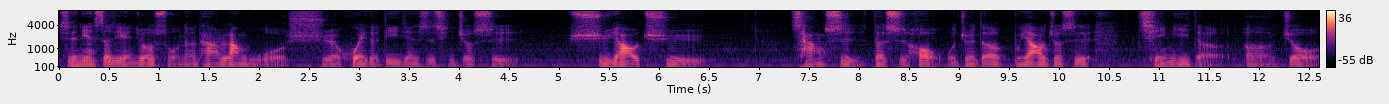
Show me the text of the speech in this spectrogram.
其实念设计研究所呢，它让我学会的第一件事情就是需要去尝试的时候，我觉得不要就是轻易的呃就。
